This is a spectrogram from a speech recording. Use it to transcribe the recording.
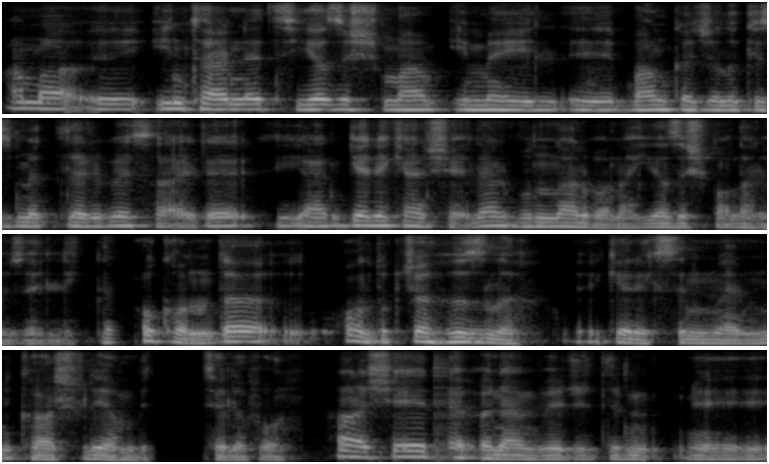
Ama e, internet, yazışma, e-mail, e, bankacılık hizmetleri vesaire yani gereken şeyler bunlar bana yazışmalar özellikle. O konuda e, oldukça hızlı e, gereksinimlerimi karşılayan bir telefon. Ha şeye de önem verirdim. E,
